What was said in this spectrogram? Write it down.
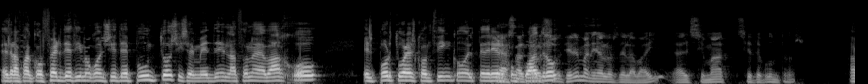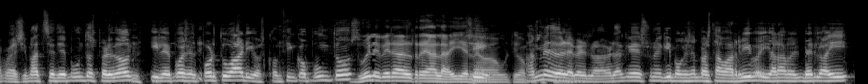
El Rafa Cofer décimo con 7 puntos y se mete en la zona de abajo. El Portugal con 5, el Pedreguer con 4. ¿Tienes manía los de la Bahía? El Simat, 7 puntos. Simat 7 puntos, perdón. y después el Portuarios con 5 puntos. Duele ver al Real ahí en Sí, la última a mí me posición, duele ¿eh? verlo. La verdad que es un equipo que siempre ha estado arriba y ahora verlo ahí.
